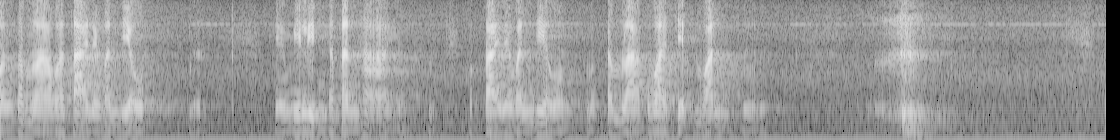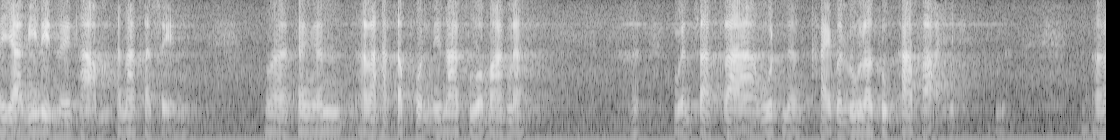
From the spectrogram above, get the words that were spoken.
บางตำราว่าตายในวันเดียว อย่างมิลินทปัญหาตายในวันเดียว บางตำราก็ว่าเจ็ดวันพญามิลินเลยถามพระนาคเษนว่าถ้างั้นอรหัตผลนี่น่ากลัวมากนะ เหมือนสัตราวุธนะใครบรรลุแล้วถูกฆ่าตายอร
